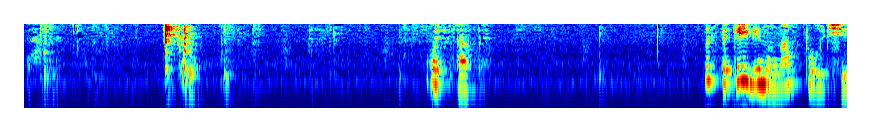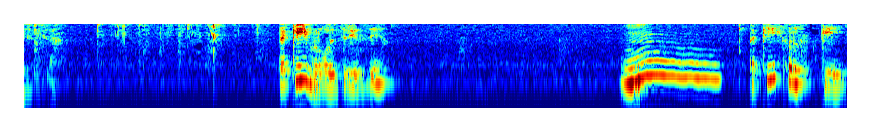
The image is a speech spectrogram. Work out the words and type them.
Так. Ось так. Ось такий він у нас получився. Такий в розрізі. М-м, такий хрусткий.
